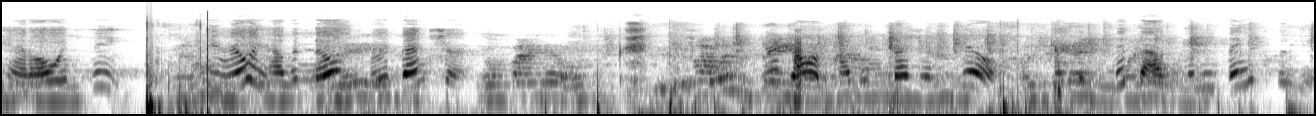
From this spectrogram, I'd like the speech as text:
can't always see. They really have a nose for adventure. Your dog has a special skill. They can sniff out hidden things for you.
